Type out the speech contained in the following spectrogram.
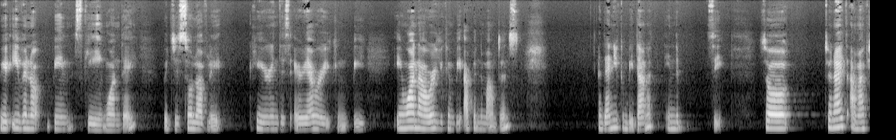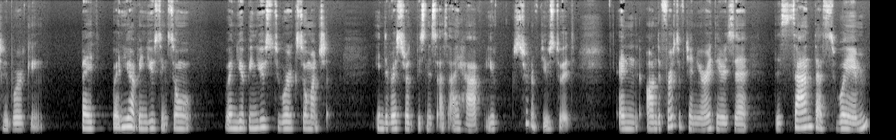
We've even been skiing one day, which is so lovely here in this area where you can be in one hour you can be up in the mountains and then you can be down in the sea. So tonight i'm actually working. But when you have been using so when you've been used to work so much in the restaurant business as i have you're sort of used to it. And on the 1st of january there's a the santa swim.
